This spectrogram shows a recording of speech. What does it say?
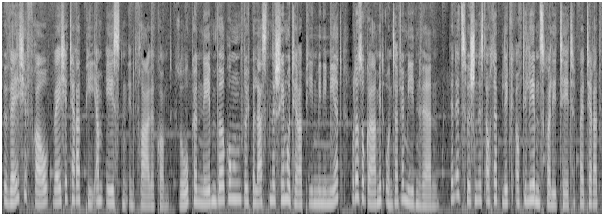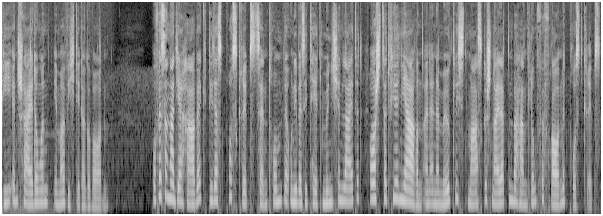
für welche Frau welche Therapie am ehesten in Frage kommt. So können Nebenwirkungen durch belastende Chemotherapien minimiert oder sogar mitunter vermieden werden. Denn inzwischen ist auch der Blick auf die Lebensqualität bei Therapieentscheidungen immer wichtiger geworden. Professor Nadja Habeck, die das Brustkrebszentrum der Universität München leitet, forscht seit vielen Jahren an einer möglichst maßgeschneiderten Behandlung für Frauen mit Brustkrebs.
